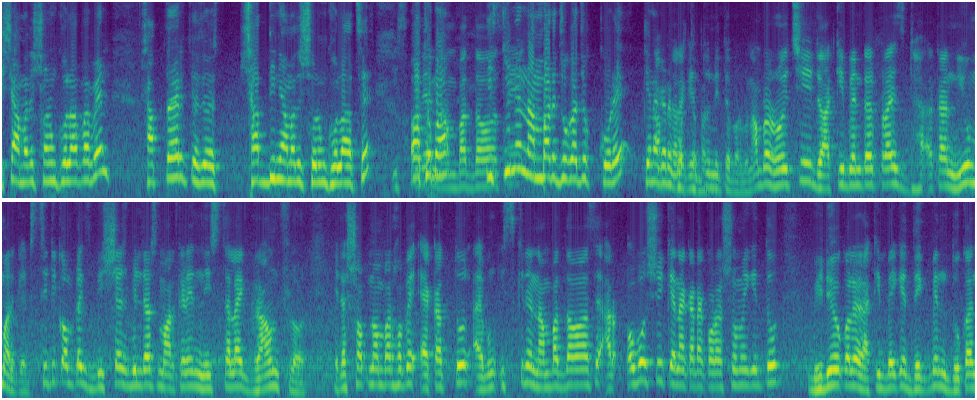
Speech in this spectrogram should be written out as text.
এসে আমাদের শোরুম খোলা পাবেন। সপ্তাহের সাত দিনে আমাদের শোরুম খোলা আছে অথবা স্ক্রিনের নাম্বারে যোগাযোগ করে কেনাকাটা করতে নিতে পারবেন। আমরা রয়েছি Rakib enterprise Dhaka new market city complex Biswas builders মার্কেটের নিচতলায় গ্রাউন্ড ফ্লোর এটা সব নাম্বার হবে একাত্তর এবং স্ক্রিনে নাম্বার দেওয়া আছে। আর অবশ্যই কেনাকাটা করার সময় কিন্তু ভিডিও কলে রাকিব ভাইকে দেখবেন দোকান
